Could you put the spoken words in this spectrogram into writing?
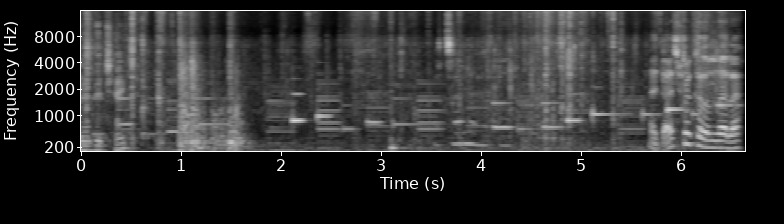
Öyle de çek. Açalım. Hadi aç bakalım Lara.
